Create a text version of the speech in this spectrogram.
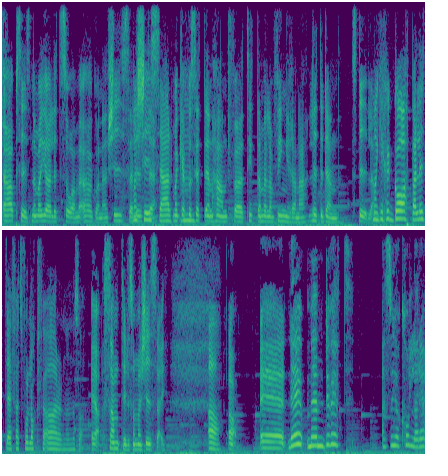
Ja precis, när man gör lite så med ögonen, kisar Man lite. kisar, Man kanske mm. sätter en hand för att titta mellan fingrarna, lite den stilen. Man kanske gapar lite för att få lock för öronen och så. Ja, samtidigt som man kisar. Ja. Ja. Eh, nej, men du vet. Alltså jag kollade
